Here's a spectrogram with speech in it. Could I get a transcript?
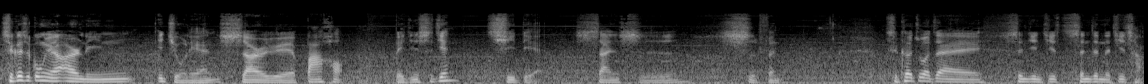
此刻是公元二零一九年十二月八号，北京时间七点三十四分。此刻坐在深圳机深圳的机场，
